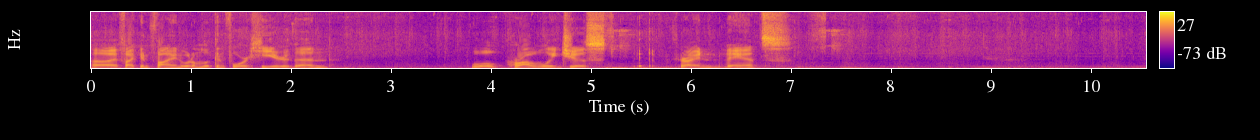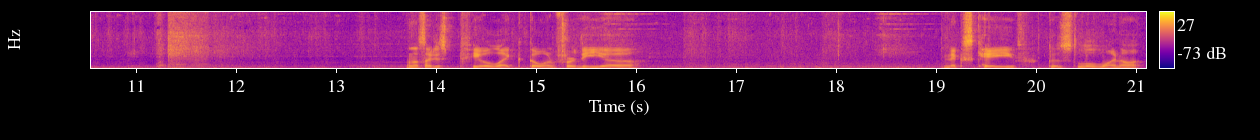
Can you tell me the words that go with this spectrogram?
uh, if I can find what I'm looking for here, then we'll probably just try and advance. Unless I just feel like going for the uh, next cave, because lol, why not?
